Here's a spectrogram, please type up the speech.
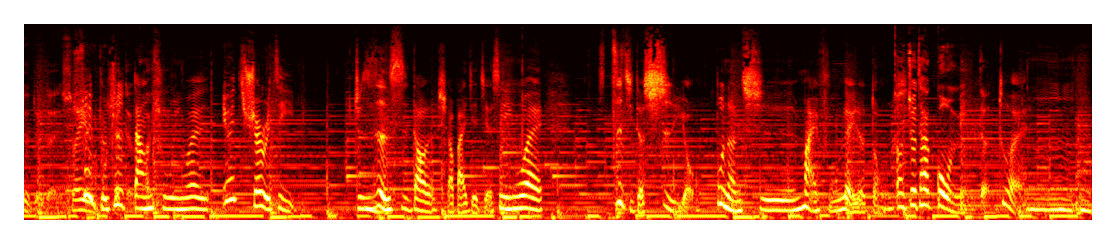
对对对，所以，所以不是当初因为因为 Sherry 自己就是认识到的小白姐姐，是因为自己的室友不能吃麦麸类的东西，哦，就她过敏的。对，嗯嗯，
